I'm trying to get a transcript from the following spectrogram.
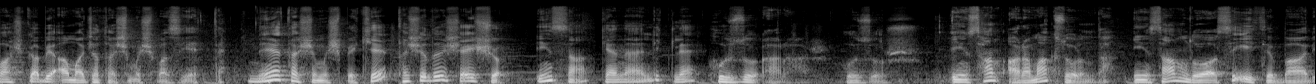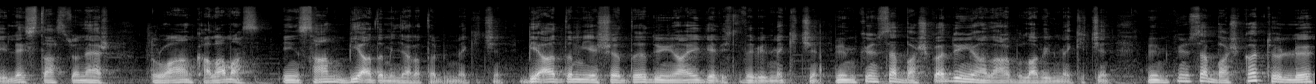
başka bir amaca taşımış vaziyette. Neye taşımış peki? Taşıdığı şey şu. İnsan genellikle huzur arar. Huzur. İnsan aramak zorunda. İnsan doğası itibariyle stasyoner, durağan kalamaz. İnsan bir adım yaratabilmek için, bir adım yaşadığı dünyayı geliştirebilmek için, mümkünse başka dünyalar bulabilmek için, mümkünse başka türlü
